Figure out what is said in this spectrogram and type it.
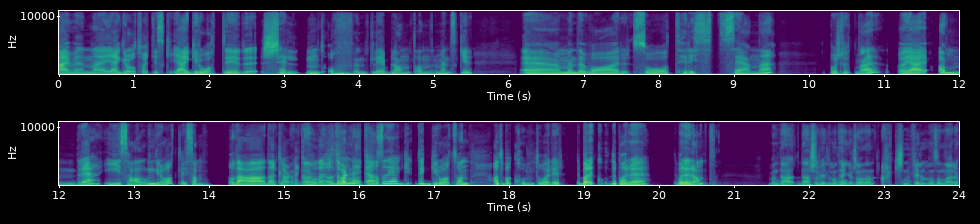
Nei, men eh, jeg gråt faktisk. Jeg gråter sjelden offentlig blant andre mennesker. Eh, men det var så trist scene på slutten der. Og jeg andre i salen gråt, liksom. Og da, da klarte jeg ikke å holde det, tenker- altså, jeg, det gråt sånn at det bare kom tårer. Det bare, det bare, det bare rant. Men det er, det er så vilt. Man tenker sånn en actionfilm, en sånn der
